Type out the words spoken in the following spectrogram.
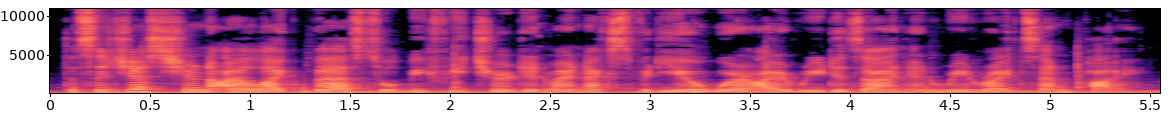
The suggestion I like best will be featured in my next video where I redesign and rewrite Senpai.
